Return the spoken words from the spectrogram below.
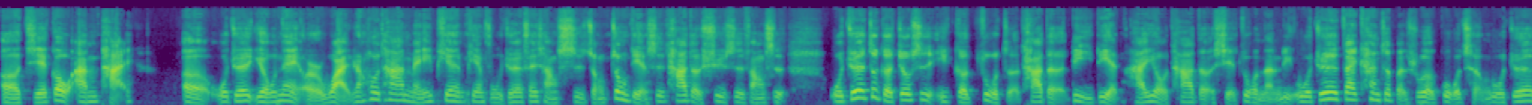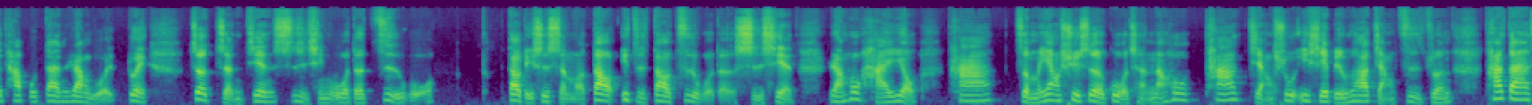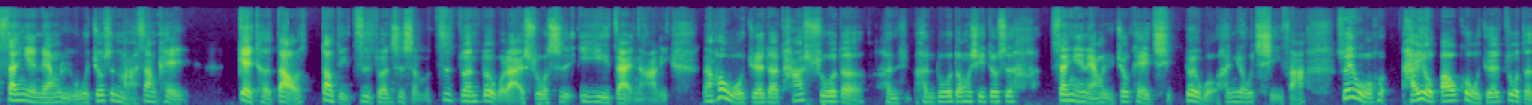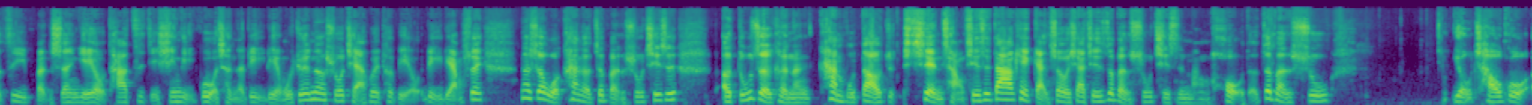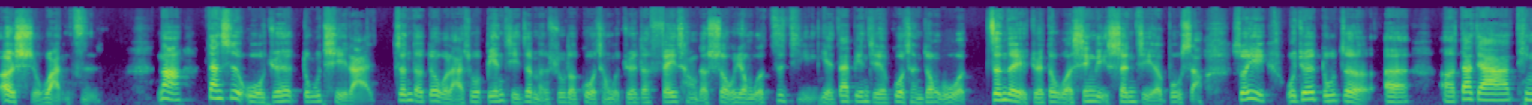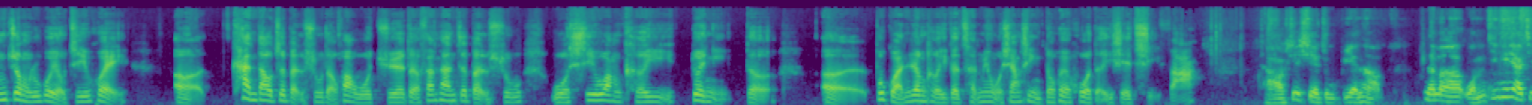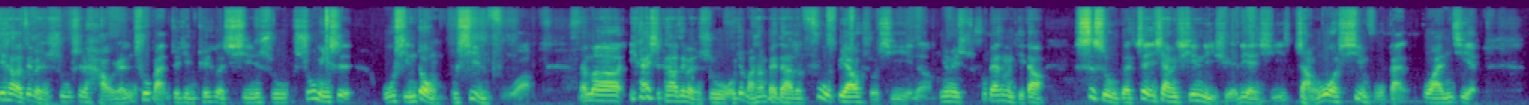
呃结构安排。呃，我觉得由内而外，然后它每一篇篇幅，我觉得非常适中。重点是它的叙事方式，我觉得这个就是一个作者他的历练，还有他的写作能力。我觉得在看这本书的过程，我觉得他不但让我对这整件事情，我的自我到底是什么，到一直到自我的实现，然后还有他。怎么样叙事的过程，然后他讲述一些，比如说他讲自尊，他大概三言两语，我就是马上可以。Get 到到底自尊是什么？自尊对我来说是意义在哪里？然后我觉得他说的很很多东西，就是三言两语就可以启对我很有启发。所以我会还有包括，我觉得作者自己本身也有他自己心理过程的历练，我觉得那个说起来会特别有力量。所以那时候我看了这本书，其实呃读者可能看不到就现场，其实大家可以感受一下，其实这本书其实蛮厚的，这本书有超过二十万字。那但是我觉得读起来真的对我来说，编辑这本书的过程，我觉得非常的受用。我自己也在编辑的过程中，我真的也觉得我心里升级了不少。所以我觉得读者，呃呃，大家听众如果有机会，呃，看到这本书的话，我觉得翻翻这本书，我希望可以对你的，呃，不管任何一个层面，我相信都会获得一些启发。好，谢谢主编哈。那么我们今天要介绍的这本书是好人出版最近推出的新书，书名是《无行动不幸福》啊。那么一开始看到这本书，我就马上被它的副标所吸引了，因为副标上面提到四十五个正向心理学练习，掌握幸福感关键。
